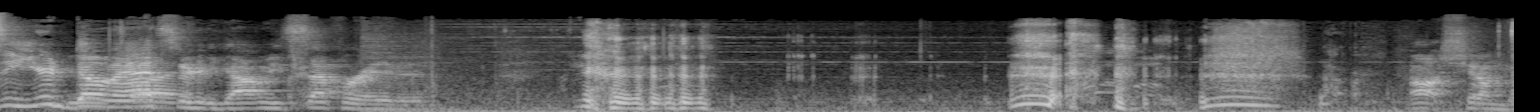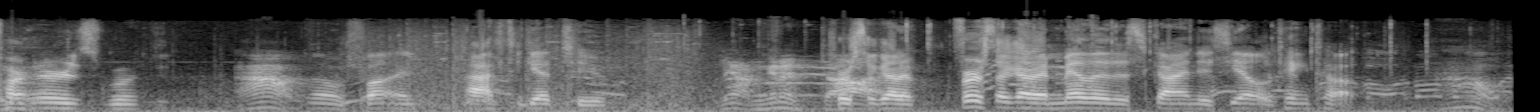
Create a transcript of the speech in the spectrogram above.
See, your dumb fine. answer got me separated. Oh shit, I'm wounded. Partners wounded. Ow. Oh, fine. I have to get to you. Yeah, I'm gonna die. First, I gotta first I gotta melee this guy in this yellow tank top. Ow.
